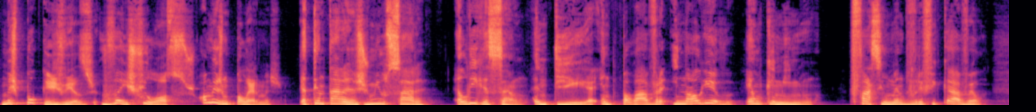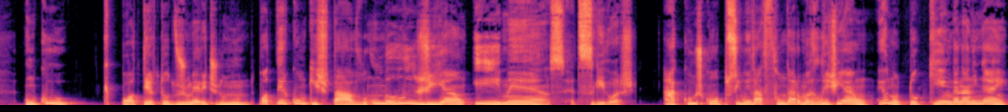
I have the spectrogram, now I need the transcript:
mas poucas vezes vejo filósofos, ou mesmo palermas, a tentar esmiuçar a ligação antiga entre palavra e nalguedo. É um caminho facilmente verificável. Um cu que pode ter todos os méritos do mundo, pode ter conquistado uma legião imensa de seguidores, há cus com a possibilidade de fundar uma religião. Eu não estou aqui a enganar ninguém.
